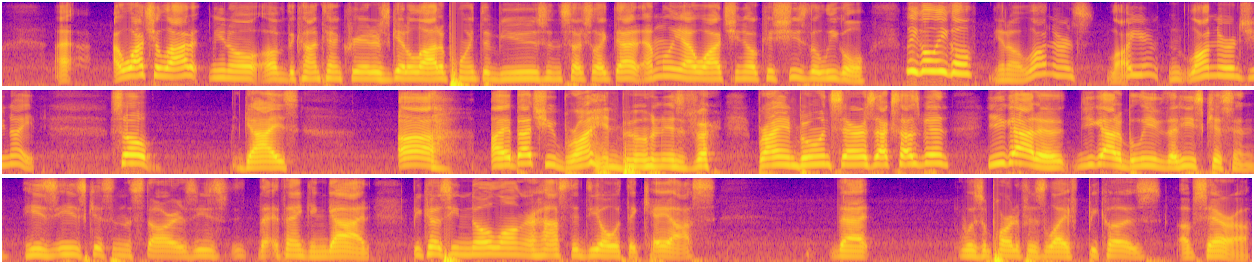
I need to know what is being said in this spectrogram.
I I watch a lot, you know, of the content creators get a lot of point of views and such like that. Emily, I watch, you know, because she's the legal, legal, legal, you know, law nerds, law, law nerds unite. So, guys, uh, I bet you Brian Boone is very, Brian Boone, Sarah's ex-husband. You gotta, you gotta believe that he's kissing. He's he's kissing the stars. He's th- thanking God because he no longer has to deal with the chaos that was a part of his life because of Sarah.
